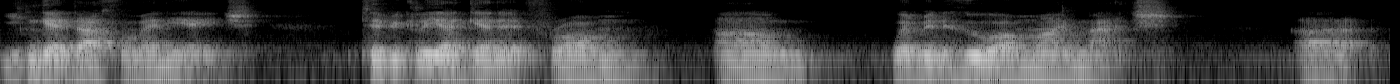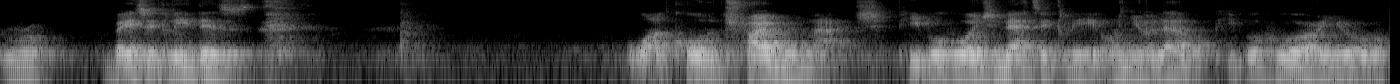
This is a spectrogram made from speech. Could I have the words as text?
you can get that from any age. Typically I get it from um, women who are my match. Uh, basically there's what I call tribal match. People who are genetically on your level, people who are your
